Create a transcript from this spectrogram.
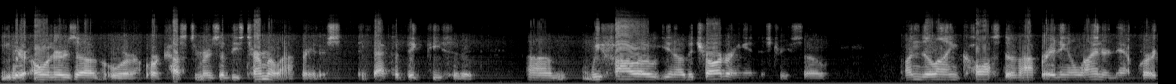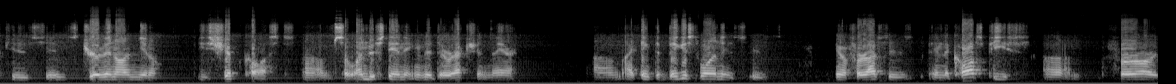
either owners of or, or customers of these terminal operators. I think that's a big piece of it. Um, we follow, you know, the chartering industry. So underlying cost of operating a liner network is, is driven on, you know, these ship costs. Um, so understanding the direction there. Um, I think the biggest one is, is, you know, for us is in the cost piece um, for our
